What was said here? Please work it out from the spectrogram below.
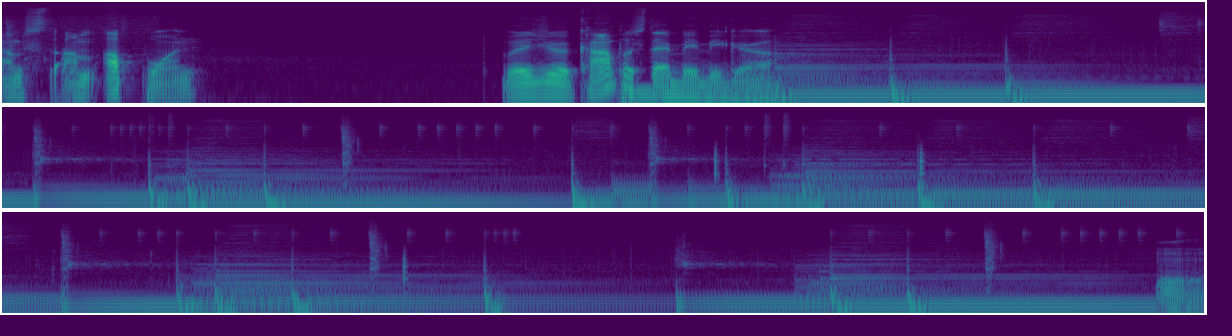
I'm I'm up one. What did you accomplish there, baby girl? Hmm.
